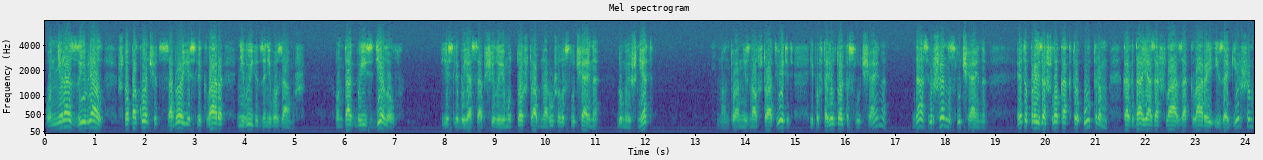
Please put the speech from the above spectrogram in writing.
Он не раз заявлял, что покончит с собой, если Клара не выйдет за него замуж. Он так бы и сделал, если бы я сообщила ему то, что обнаружила случайно. Думаешь, нет?» Антуан не знал, что ответить, и повторил только «случайно?» «Да, совершенно случайно. Это произошло как-то утром, когда я зашла за Кларой и за Гиршем,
